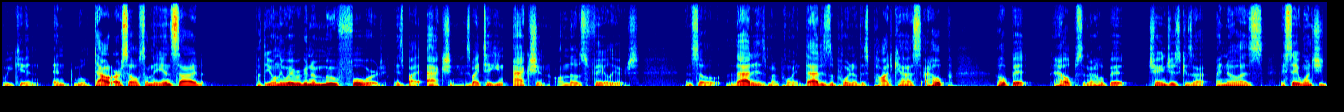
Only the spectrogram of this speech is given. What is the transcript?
we can and we'll doubt ourselves on the inside, but the only way we're going to move forward is by action, is by taking action on those failures. And so that is my point. That is the point of this podcast. I hope I hope it helps and I hope it changes because I, I know as they say once you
